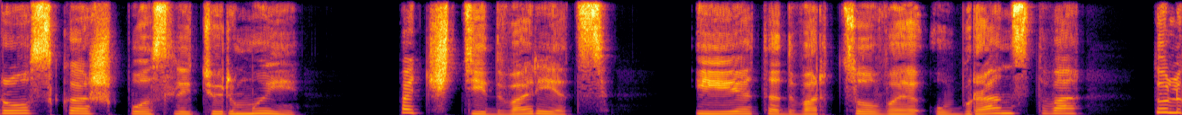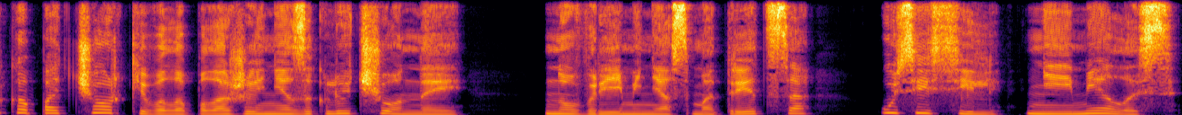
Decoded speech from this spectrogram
роскошь после тюрьмы, почти дворец. И это дворцовое убранство только подчеркивало положение заключенной, но времени осмотреться у Сесиль не имелось.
